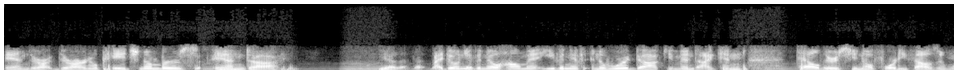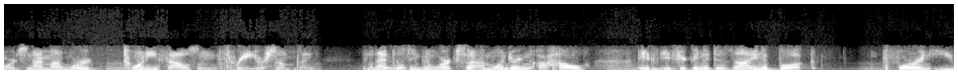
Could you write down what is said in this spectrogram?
and there are there are no page numbers, and uh, yeah, that, that, I don't even know how many. Even if in a Word document, I can tell there's you know forty thousand words, and I'm on Word twenty thousand three or something, and that doesn't even work. So I'm wondering uh, how, if if you're going to design a book for an e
